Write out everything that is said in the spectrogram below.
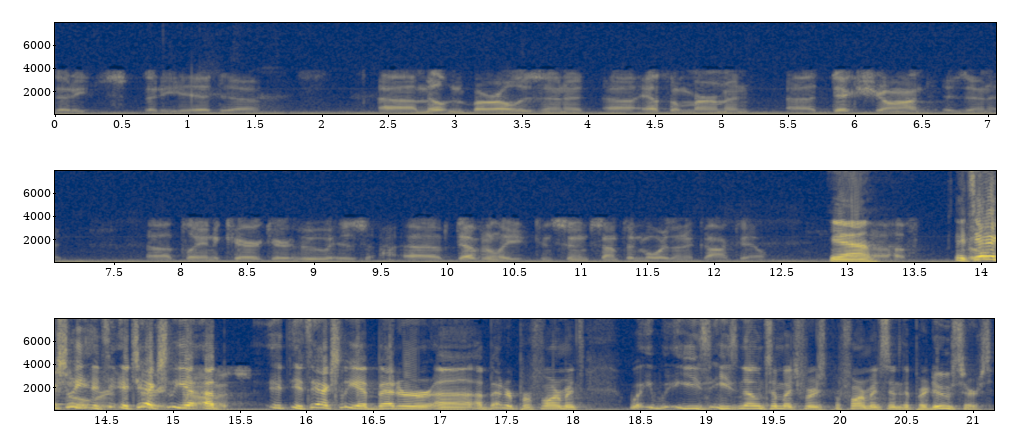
that he that he hid. Uh, uh, Milton Berle is in it. Uh, Ethel Merman. Uh, Dick Shawn is in it, uh, playing a character who is uh, definitely consumed something more than a cocktail. Yeah. Uh, it's actually it's, it's actually a, a it, it's actually a better uh, a better performance. He's he's known so much for his performance in the producers,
